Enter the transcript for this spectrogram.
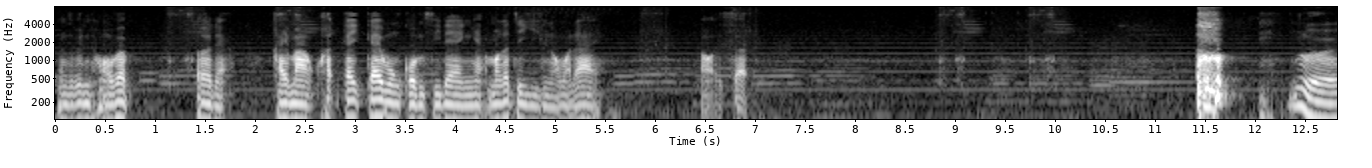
มันจะเป็นหอแบบ เออเนี่ย ใครมาใกล้ใกล้วงกลมสีแดงเนี่ย มันก็จะยิงออกมาได้อ๋อสัตว์เลย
